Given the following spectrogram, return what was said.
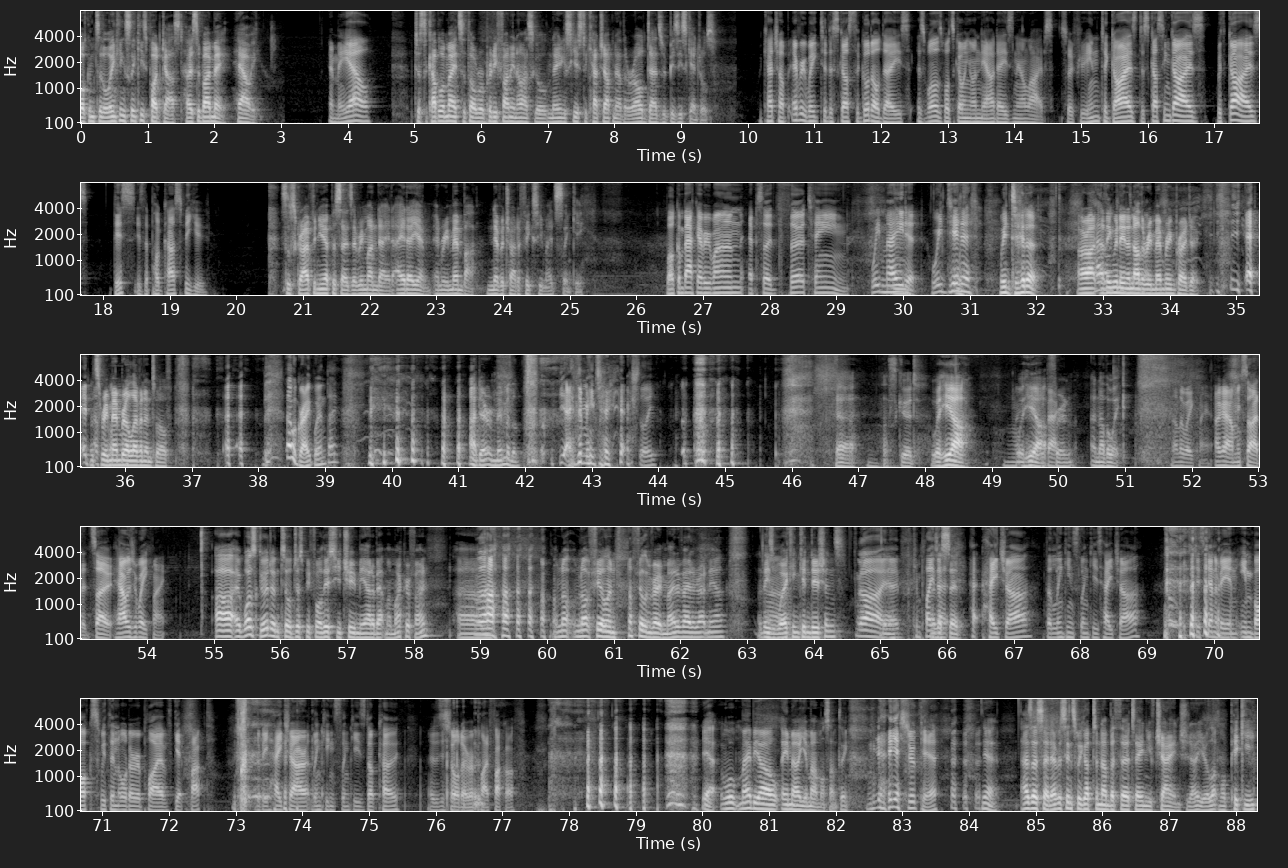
Welcome to the Linking Slinkies podcast, hosted by me, Howie. And me, Al. Just a couple of mates that thought we were pretty fun in high school, need an excuse to catch up now that we're old dads with busy schedules. We catch up every week to discuss the good old days as well as what's going on nowadays in our lives. So if you're into guys discussing guys with guys, this is the podcast for you. Subscribe for new episodes every Monday at 8 a.m. And remember, never try to fix your mate's Slinky. Welcome back, everyone. Episode 13. We made it. We did it. We did it. All right, Howie think we we need another that? remembering project. yeah. Let's no. remember 11 and 12. They were great, weren't they? I don't remember them. Yeah, me too, actually. Yeah, that's good. We're here. We're Yeah, here we're for an, another week. Another week, mate. Okay, I'm excited. So, how was your week, mate? Uh, it was good until just before this. You chewed me out about my microphone. Um, I'm not. I'm not feeling. Not feeling very motivated right now. These working conditions. Oh, Yeah. yeah. Complain As to. H- HR, the Linking Slinkies HR. It's just going to be an inbox with an auto reply of get fucked. It'll be hr at linkingslinkies.co. It'll just auto reply fuck off. Yeah. Well, maybe I'll email your mum or something. yeah, yeah, sure, care. Yeah. As I said, ever since we got to number thirteen, you've changed. You know, you're a lot more picky.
